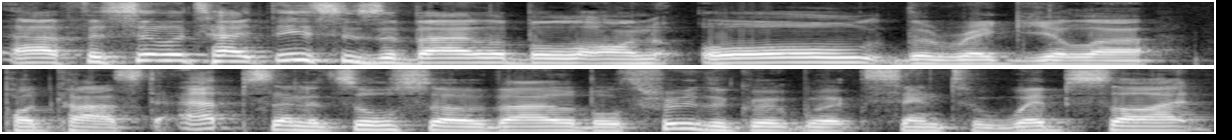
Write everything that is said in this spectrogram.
Uh, Facilitate This is available on all the regular podcast apps, and it's also available through the Groupwork Centre website,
